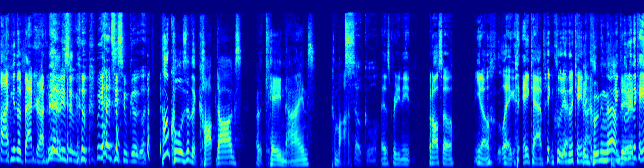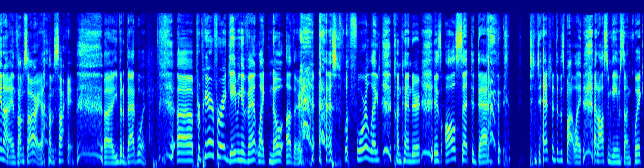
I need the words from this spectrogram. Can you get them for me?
dying in the background. We gotta do some. Goo- We gotta do some googling. How cool is it that cop dogs are the K9s? Come on. So cool. It's pretty neat. But also, you know, like ACAB, including Yeah, the canines. including them, Including dude. the canines. I'm sorry. I'm sorry. Uh, you've been a bad boy. Uh, prepare for a gaming event like no other, as a four legged contender is all set to dash. to dash into the spotlight at Awesome Games Done Quick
